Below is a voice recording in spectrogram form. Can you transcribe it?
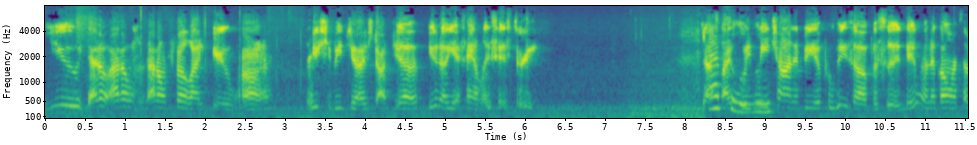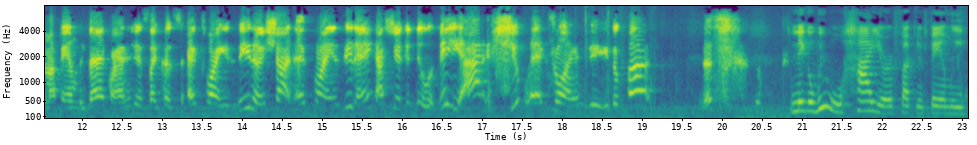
you. I don't. I don't. I don't feel like you. Um, you should be judged off your, you know, your family's history. That's Absolutely. like with me trying to be a police officer. They want to go into my family background. It's just like, because X, Y, and Z done shot X, Y, and Z. They ain't got shit to do with me. I didn't shoot X, Y, and Z. The fuck? That's... Nigga, we will hire a fucking family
